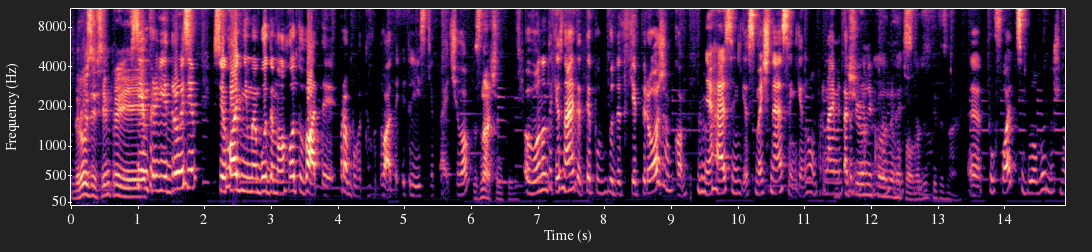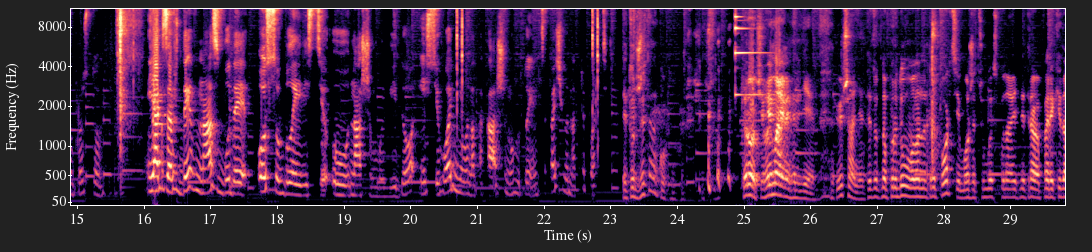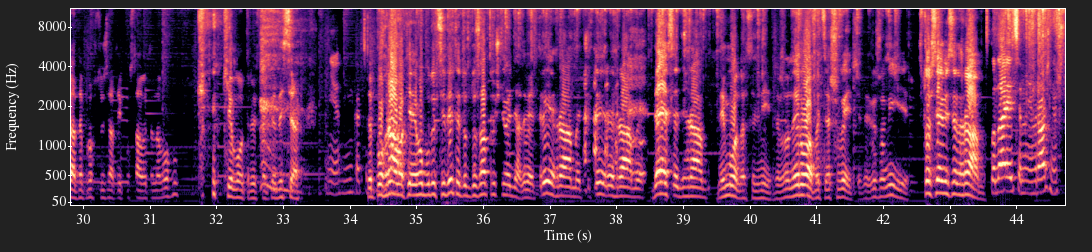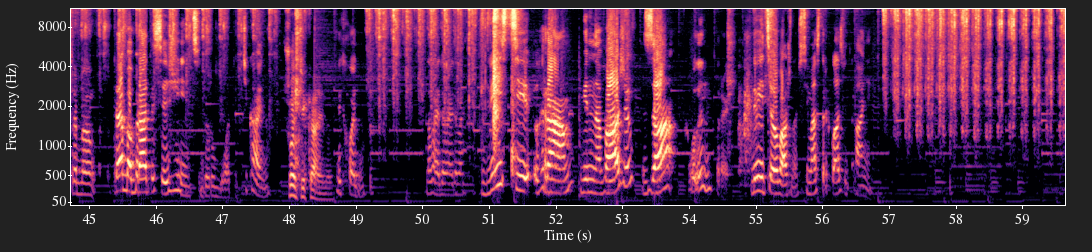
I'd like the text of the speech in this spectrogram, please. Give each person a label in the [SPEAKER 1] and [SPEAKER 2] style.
[SPEAKER 1] Друзі, всім привіт!
[SPEAKER 2] Всім привіт, друзі! Сьогодні ми будемо готувати, пробувати готувати італійське печиво.
[SPEAKER 1] З начинкою.
[SPEAKER 2] Воно таке, знаєте, типу буде таке піроженко, м'ягесеньке, смачнесеньке. Ну, принаймні так.
[SPEAKER 1] Ти ніколи не готувала, звідки ти знаєш?
[SPEAKER 2] Е, По фотці було видно, що воно просто. Як завжди, в нас буде особливість у нашому відео, і сьогодні вона така, що ми готуємо це печиво на три порції.
[SPEAKER 1] Ти тут жити на кухні хочеш? чи що? Коротше, виймаємо інгредієнти. Аня, ти тут напридумувала на три порції, може цю миску навіть не треба перекидати, просто взяти і поставити на вагу. Кіло 350.
[SPEAKER 2] Ні, мені кажеться,
[SPEAKER 1] Це по грамах я його буду цідити тут до завтрашнього дня. Диви, 3 грами, 4 грами, 10 грам. Не можна сильніше, воно не робиться швидше, ти розумієш? 170 грам.
[SPEAKER 2] складається мені враження, що треба, треба братися жінці до роботи. Чекай, ну.
[SPEAKER 1] Що тікайно?
[SPEAKER 2] Відходимо. Давай, давай, давай. 200 грам він наважив за хвилину три. Дивіться уважно, всі майстер-клас від Ані.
